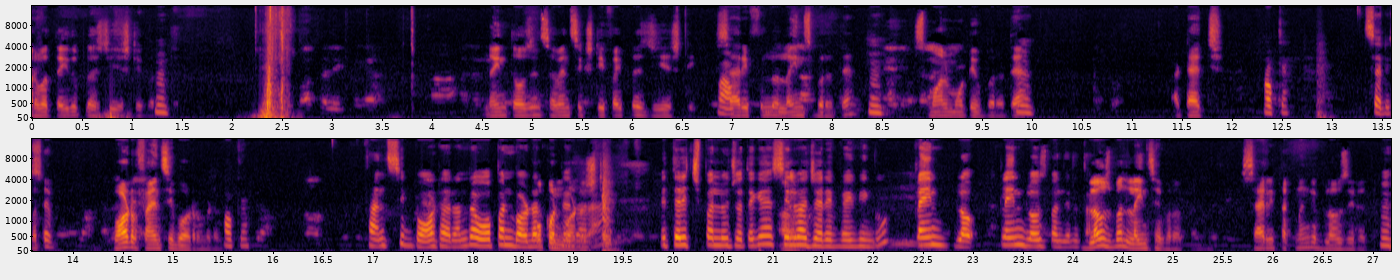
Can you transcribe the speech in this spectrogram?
ಅರವತ್ತೈದು ಪ್ಲಸ್ ಜಿ ಎಸ್ ಟಿ ಬರುತ್ತೆ. Nine thousand seven sixty five plus G S T saree full lines ಬರುತ್ತೆ. ಸ್ಮಾಲ್ ಮೋಟಿವ್ ಬರುತ್ತೆ. ಅಟ್ಯಾಚ್ ಓಕೆ ಸರಿ ಮತ್ತೆ border fancy border madam okay fancy border ಅಂದ್ರೆ open border open border with rich pallu ಜೊತೆಗೆ silver zari weaving plain blouse plain blouse ಬಂದಿರುತ್ತೆ. ಬ್ಲೌಸ್ ಬಂದು ಲೈನ್ಸೇ ಬರುತ್ತೆ. ಸ್ಯಾರಿ ತಕ್ಕನಂಗೆ ಬ್ಲೌಸ್ ಇರುತ್ತೆ.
